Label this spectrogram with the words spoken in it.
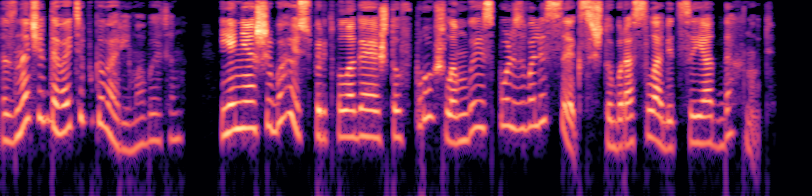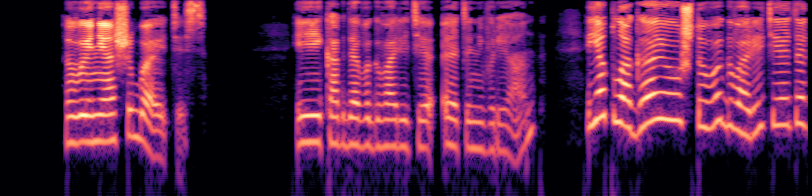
Значит, давайте поговорим об этом. Я не ошибаюсь, предполагая, что в прошлом вы использовали секс, чтобы расслабиться и отдохнуть. Вы не ошибаетесь. И когда вы говорите «это не вариант», я полагаю, что вы говорите это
